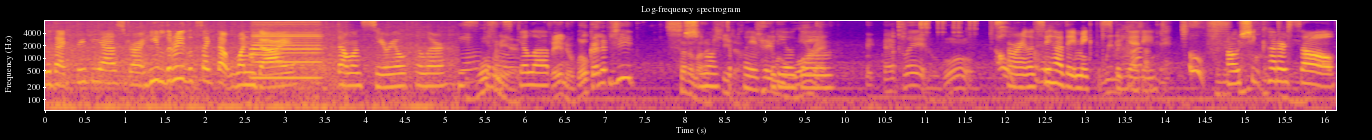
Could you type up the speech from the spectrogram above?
with that creepy-ass drive. He literally looks like that one guy, that one serial killer. He's getting skill up. She wants to play a video game. Alright, let's see how they make the spaghetti. Oh, she cut herself.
